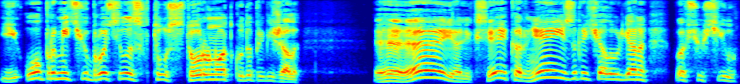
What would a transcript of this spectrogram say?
и опрометью бросилась в ту сторону, откуда прибежала. «Эй, Алексей Корней!» — закричала Ульяна во всю силу.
